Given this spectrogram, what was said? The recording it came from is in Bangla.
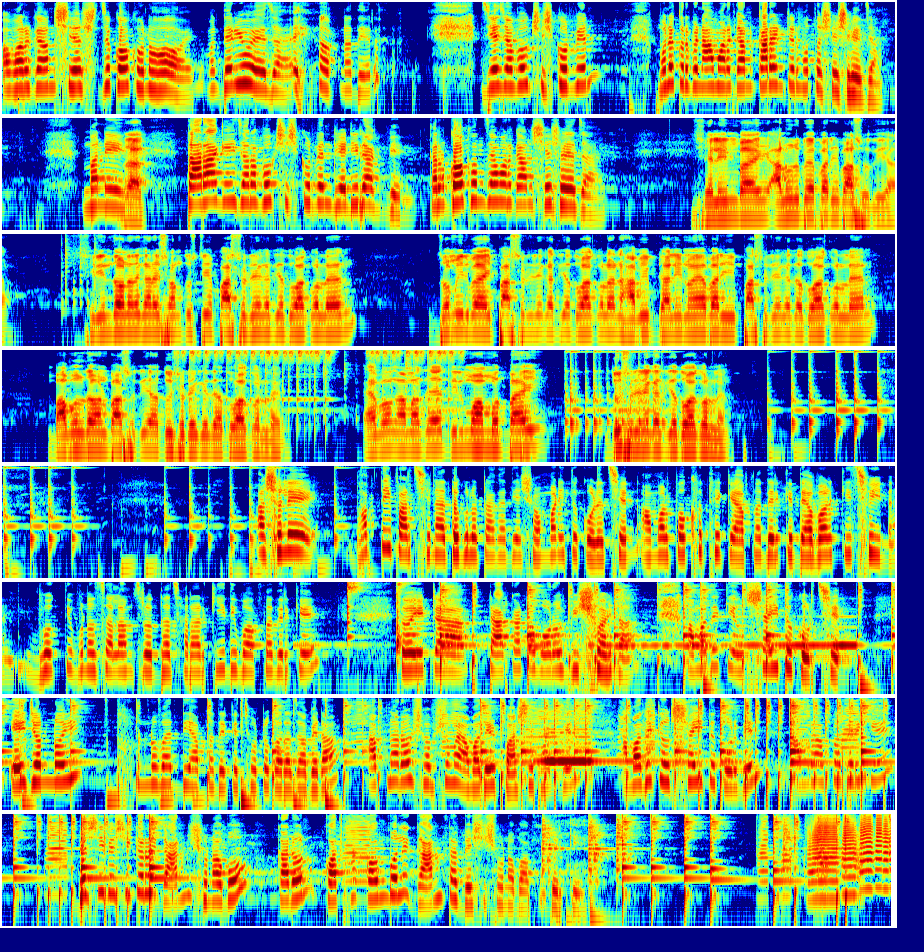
আমার গান শেষ যে কখন হয়? মানে দেরি হয়ে যায় আপনাদের। যে যা শেষ করবেন মনে করবেন আমার গান কারেন্টের মতো শেষ হয়ে যা মানে তার আগেই যারা বকশিস করবেন রেডি রাখবেন। কারণ কখন যে আমার গান শেষ হয়ে যায়। সেলিম ভাই আলুর ব্যাপারী বাসুদিয়া। শিরিন্দনের গানে সন্তুষ্টি পাঁচশো টাকা দিয়ে দোয়া করলেন। জমির ভাই পাঁচশো টাকা দিয়ে দোয়া করলেন। হাবিব ঢালি নয়াবাড়ি পাঁচশো টাকা দিয়ে দোয়া করলেন। বাবুল দেওয়ান বাসুদিয়া দুশো টাকা দিয়ে দোয়া করলেন। এবং আমাদের দিল মোহাম্মদ ভাই দুশো টাকা দিয়ে দোয়া করলেন। আসলে ভাবতেই পারছি না এতগুলো টাকা দিয়ে সম্মানিত করেছেন। আমার পক্ষ থেকে আপনাদেরকে দেওয়ার কিছুই নাই। ভক্তিপূর্ণ সালাম শ্রদ্ধা ছাড়া আর কি দিব আপনাদেরকে? তো এটা টাকাটা বড় বিষয় না। আমাদেরকে উৎসাহিত করছেন। এই জন্যই ধন্যবাদ দিয়ে আপনাদেরকে ছোট করা যাবে না। আপনারাও সবসময় আমাদের পাশে থাকবেন। আমাদেরকে উৎসাহিত করবেন। আমরা আপনাদেরকে বেশি বেশি করে গান শোনাবো, কারণ কথা কম বলে গানটা বেশি শোনাবো আপনাদেরকে।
